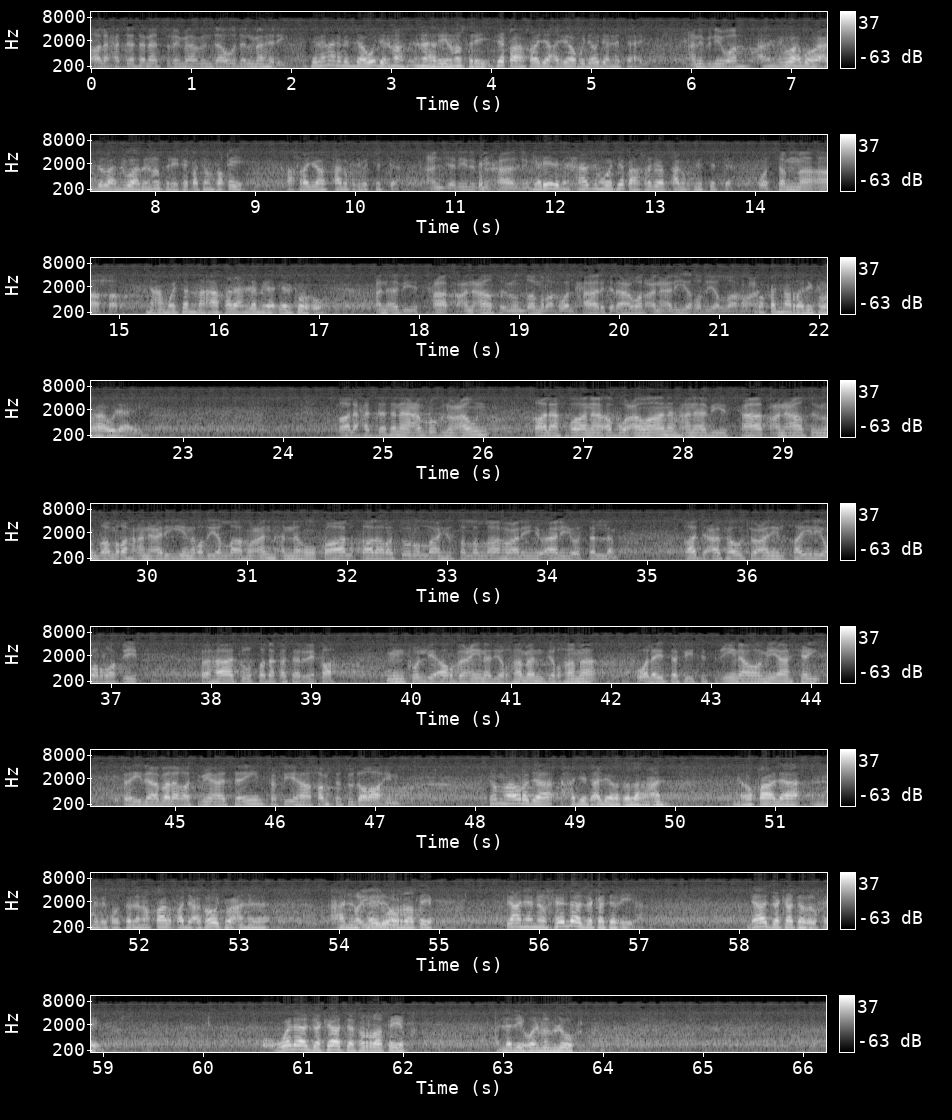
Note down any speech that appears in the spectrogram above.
قال حدثنا سليمان بن داود المهري. سليمان بن داود المهري المصري ثقة أخرج حديثه أبو داود النسائي. عن ابن وهب. عن ابن وهب وهو عبد الله بن وهب المصري ثقة فقيه أخرج له أصحاب كتب الستة. عن جرير بن حازم. جرير بن حازم هو ثقة أخرج له أصحاب كتب الستة. وسمى آخر. نعم وسمى آخر يعني لم يذكره. عن أبي إسحاق عن عاصم بن ضمرة والحارث الأعور عن علي رضي الله عنه. وقد مر ذكر هؤلاء. قال حدثنا عمرو بن عون قال أخبرنا أبو عوانة عن أبي إسحاق عن عاصم بن ضمرة عن علي رضي الله عنه أنه قال قال رسول الله صلى الله عليه وآله وسلم قد عفوت عن الخيل والرقيق فهاتوا صدقة الرقة من كل أربعين درهما درهما وليس في تسعين ومائة شيء فإذا بلغت مائتين ففيها خمسة دراهم. ثم أورد حديث علي رضي الله عنه أنه قال أن النبي صلى الله عليه وسلم قال قد عفوت عن عن الخيل والرقيق. يعني أن الخيل لا زكاة فيها. لا زكاة في الخيل ولا زكاة في الرقيق الذي هو المملوك.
